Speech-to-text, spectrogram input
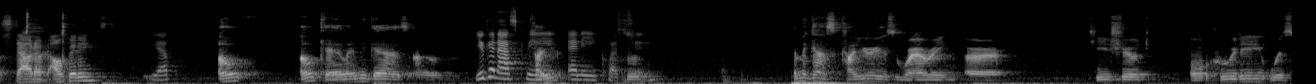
style of outfitting? Yep. Oh, okay. Let me guess. Um, You can ask me Are you- any question. let me guess. Caillou is wearing a t-shirt or hoodie with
